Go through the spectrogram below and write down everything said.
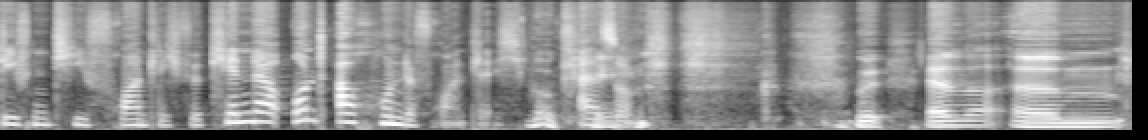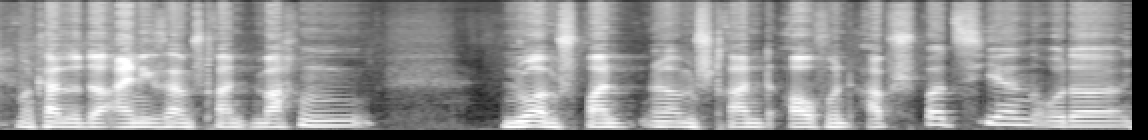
definitiv freundlich für Kinder und auch hundefreundlich. Okay. Also ähm, man kann so da einiges am Strand machen nur am Strand, am Strand auf und ab spazieren oder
